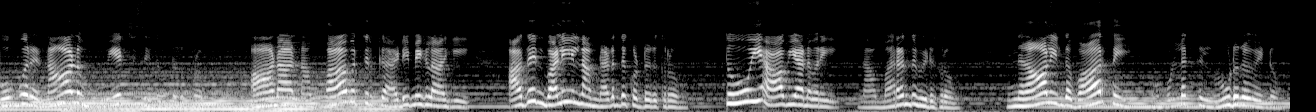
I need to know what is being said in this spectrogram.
ஒவ்வொரு நாளும் முயற்சி செய்து கொண்டிருக்கிறோம். ஆனால் நாம் பாவத்திற்கு அடிமைகளாகி அதன் வழியில் நாம் நடந்து கொண்டிருக்கிறோம். தூய ஆவியானவரை நாம் மறந்து விடுகிறோம். இந்த நாள் இந்த வார்த்தை நம் உள்ளத்தில் ஊடுருவ வேண்டும்.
